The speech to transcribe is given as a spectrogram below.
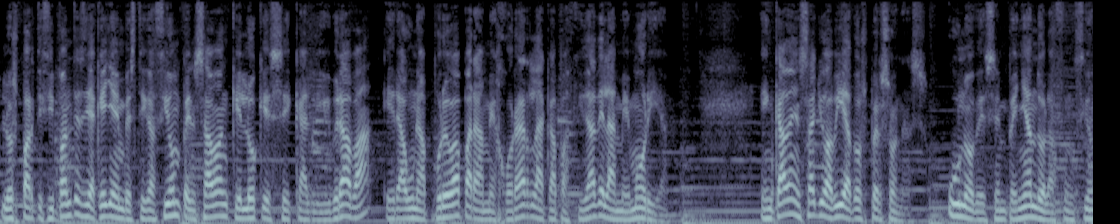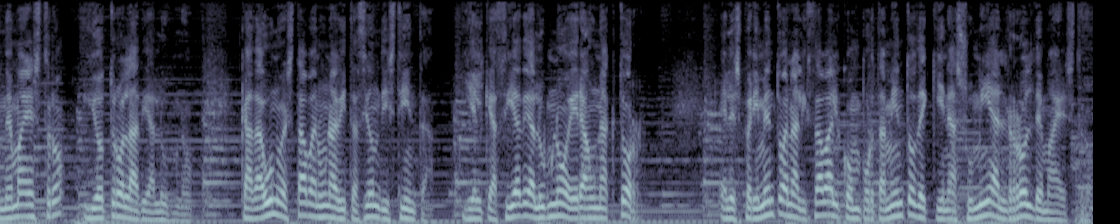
Los participantes de aquella investigación pensaban que lo que se calibraba era una prueba para mejorar la capacidad de la memoria. En cada ensayo había dos personas, uno desempeñando la función de maestro y otro la de alumno. Cada uno estaba en una habitación distinta y el que hacía de alumno era un actor, el experimento analizaba el comportamiento de quien asumía el rol de maestro.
